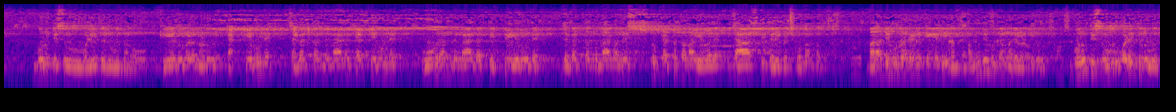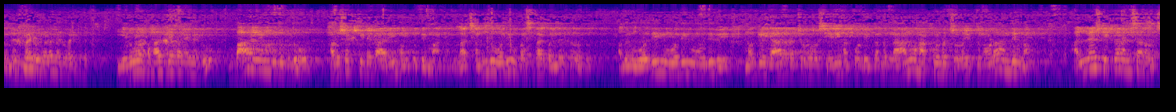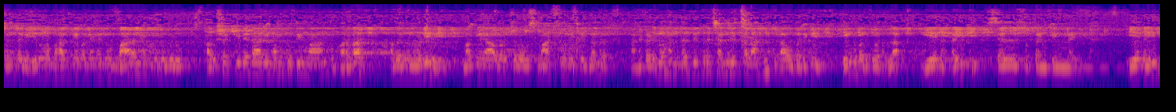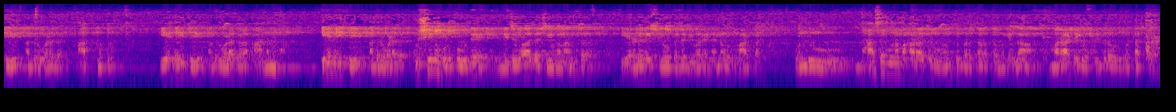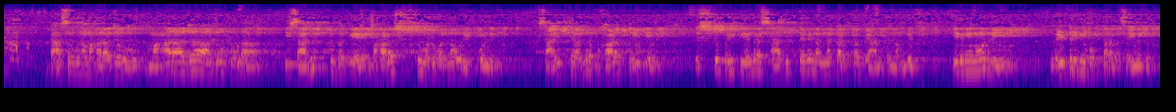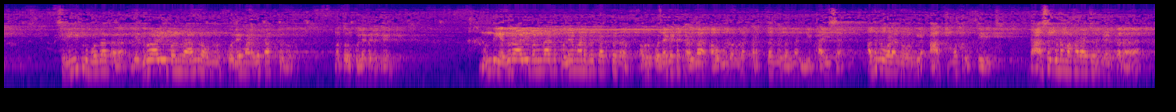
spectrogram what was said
ಗುರುತಿಸು, ಒಳಿತಿರುವುದನು, ಕೇಡುಗಳ ನಡುವೆ ಕೆಟ್ಟಿರುವುದೇ ಜಗತ್ತಂದ ಮ್ಯಾಗ ಕೆಟ್ಟಿರುವುದೇ. ಊರಂದ ಮ್ಯಾಗ ತಿಪ್ಪಿ ಇರುವುದೇ ಜಗತ್ತಂದ ಮ್ಯಾಗ ಒಂದಿಷ್ಟು ಕೆಟ್ಟತನ ಇರುವುದೇ, ಜಾಸ್ತಿ ತಲೆ ಕೆಡ್ಸ್ಕೋಬಾರ್ದು ಬಂದಿ ಬಂದಿರುವುದ ಮರೆಯದಿರು. ಗುರುತಿಸು ಒಳಿತಿರುವುದನ್ನು ಮಡುಗಳ ನಡುವೆ. ಇರುವ ಭಾಗ್ಯವನೆನೆದು ಬಾರನೆಂಬುದು ಬಿಡು, ಹರುಷಕ್ಕಿದೆ ದಾರಿ ಮಂಕುತಿಮ್ಮ ಎಲ್ಲ ಚಂದ ಓದಿ ಬಸ್ದಾಗ ಬಂದಿರ್ತದದು ಅದನ್ನ ಓದಿವಿ ಓದಿವಿ ಓದಿವಿ. ಮಕ್ಳು ಯಾರ ಚಲೋ ಸೀರೆ ಹಾಕೊಂಡಿದ್ದಂದ್ರೆ, ನಾನು ಹಾಕೊಂಡ್ರೆ ಚಲೋ ಇತ್ತು ನೋಡ ಅಂದಿವ್ ನಾವು. ಅಲ್ಲೇ ಸ್ಟಿಕ್ಕರ್ ಸರ್ ಅವ್ರು ಚಂದಗೆ. ಇರುವ ಭಾಗ್ಯವನ್ನೆನೆದು ಬಾರಲೆಂಬುದು ಬಿಡು. ಹರುಷಕ್ಕಿದೆ ದಾರಿ ಮಂಕುತಿಮ್ಮ ಅಂತ ಬರ್ದಾರ. ಅದನ್ನು ನೋಡಿವಿ ಮಗು ಯಾವ್ದಾರು ಚಲೋ ಸ್ಮಾರ್ಟ್ ಫೋನ್ ಇಟ್ಟಿದ್ನಂದ್ರ ನನ್ನ ಕಡೆನೂ ಅಂತದ್ದಿದ್ರೆ ಚಂದ ಇತ್ತಲ್ಲ ಅಂತ ನಾವು ಬದುಕಿ ಹಿಂಗ್ ಬದುಕೋದಲ್ಲ. ಏನ್ ಐತಿ? ಸೆಲ್ಫ್ ಕಂಟೈನ್ಮೆಂಟ್ ಏನೈತಿ ಅದ್ರ ಒಳಗ ಆತ್ಮತೃಪ್ತಿ. ಏನೈತಿ ಅದ್ರ ಒಳಗ ಆನಂದ. ಏನೈತಿ? ಅದರ ಒಳಗೆ ಖುಷಿನ ಹುಡುಕುವುದೇ ನಿಜವಾದ ಜೀವನ ಅಂತ ಎರಡನೇ ಶ್ಲೋಕದ ವಿವರಣೆಯನ್ನು ಅವ್ರು ಮಾಡ್ತಾರೆ. ಒಂದು ದಾಸಗುಣ ಮಹಾರಾಜರು ಅಂತ ಬರ್ತಾರ, ತಮಗೆಲ್ಲ ಮರಾಠಿ ಗೊತ್ತಿದ್ರೆ ಅವ್ರು ಗೊತ್ತಾಗ್ತಾರೆ. ದಾಸಗುಣ ಮಹಾರಾಜರು, ಮಹಾರಾಜ ಆದರೂ ಕೂಡ ಈ ಸಾಹಿತ್ಯ ಬಗ್ಗೆ ಬಹಳಷ್ಟು ಒಲವನ್ನು ಅವ್ರು ಇಟ್ಕೊಂಡಿದ್ರು. ಸಾಹಿತ್ಯ ಅಂದ್ರೆ ಬಹಳ ಪ್ರೀತಿ ಎಷ್ಟು ಪ್ರೀತಿ ಅಂದ್ರೆ ಸಾಹಿತ್ಯವೇ ನನ್ನ ಕರ್ತವ್ಯ ಅಂತ ನಂಬಿದ್ರು. ಈಗ ನೀವು ನೋಡ್ರಿ, ಮಿಲಿಟರಿಗೆ ಹೋಗ್ತಾರಲ್ಲ ಸೈನಿಕರು. ಸೈನಿಕರು ಹೋದಾಗ ಎದುರಾಳಿ ಬಂದ ಅಂದ್ರೆ ಅವನ್ನ ಕೊಲೆ ಮಾಡಬೇಕಾಗ್ತದ. ಮತ್ತ ಅವ್ರು ಕೊಲೆಗಟ್ಟಕ್ರೆ ಮುಂದೆ ಎದುರಾಳಿ ಬಂದಾಗ ಕೊಲೆ ಮಾಡಬೇಕಾಗ್ತದ. ಅವ್ರು ಕೊಲೆಗಟ್ಟಕ್ರಲ್ಲ ಅವ್ರವರ ಕರ್ತವ್ಯವನ್ನ ನಿಭಾಯಿಸ. ಅದರ ಒಳಗೆ ಅವ್ರಿಗೆ ಆತ್ಮ ತೃಪ್ತಿ ಐತಿ. ದಾಸಗುಣ ಮಹಾರಾಜರು ಹೇಳ್ತಾರ,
